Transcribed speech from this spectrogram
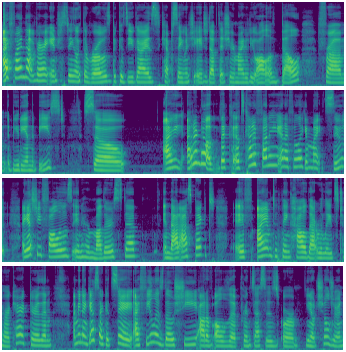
I find that very interesting, like the rose, because you guys kept saying when she aged up that she reminded you all of Belle from Beauty and the Beast. So I I don't know. That it's kind of funny, and I feel like it might suit. I guess she follows in her mother's step in that aspect. If I am to think how that relates to her character, then I mean, I guess I could say I feel as though she, out of all the princesses or, you know, children,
